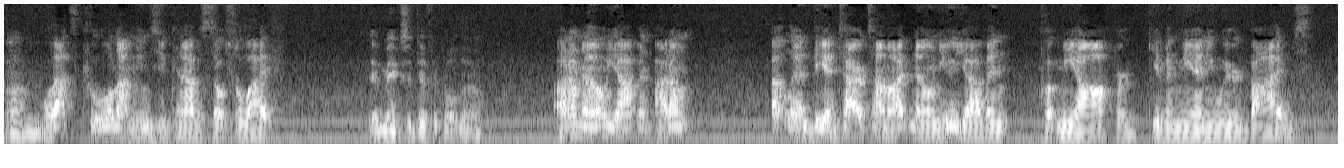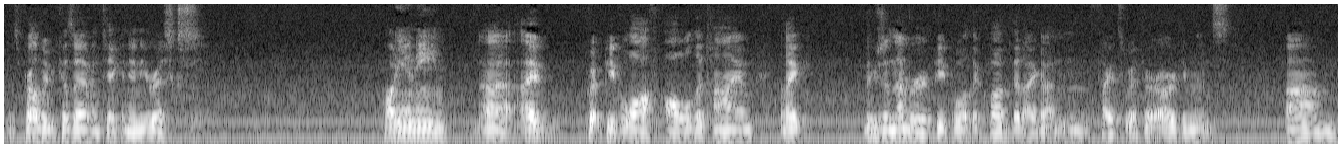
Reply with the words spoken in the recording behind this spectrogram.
Um, Well, that's cool. That means you can have a social life. it makes it difficult though. I don't know. You haven't. I don't. uh, The entire time I've known you, you haven't put me off or given me any weird vibes. It's probably because I haven't taken any risks. What do you mean? Uh, I put people off all the time. Like, there's a number of people at the club that I got in fights with or arguments. Um,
